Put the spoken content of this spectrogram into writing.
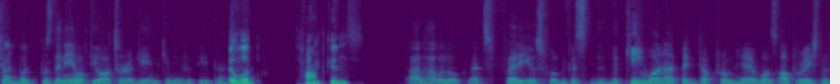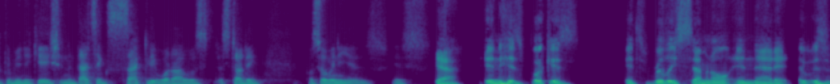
Todd, what was the name of the author again? Can you repeat that? Philip Tompkins. I'll have a look. That's very useful because the, the key word I picked up from here was operational communication. And that's exactly what I was studying for so many years. Yes. Yeah. And his book is it's really seminal in that it, it was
